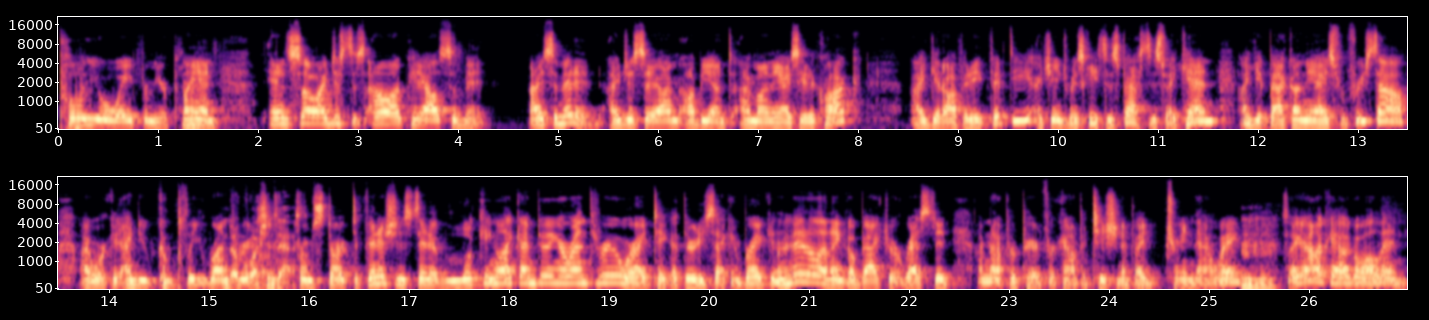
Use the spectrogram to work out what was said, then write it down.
pull you away from your plan. Mm-hmm. And so I just just, oh okay I'll submit. I submitted. I just say I'm I'll be on I'm on the ice eight o'clock. I get off at 8:50. I change my skates as fast as I can. I get back on the ice for freestyle. I work. I do complete run No questions asked. from start to finish instead of looking like I'm doing a run through where I take a 30 second break in the middle and I go back to it rested. I'm not prepared for competition if I train that way. Mm-hmm. So I go, okay, I'll go all in.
